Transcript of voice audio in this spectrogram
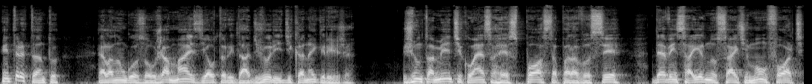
Entretanto, ela não gozou jamais de autoridade jurídica na igreja. Juntamente com essa resposta para você, devem sair no site Monfort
